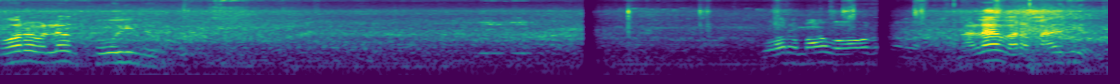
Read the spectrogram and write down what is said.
போகிற வழியில் ஒரு கோயில் இருக்கு. ஓரமா ஓரம். மழை வர மாதிரி இருக்கு.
